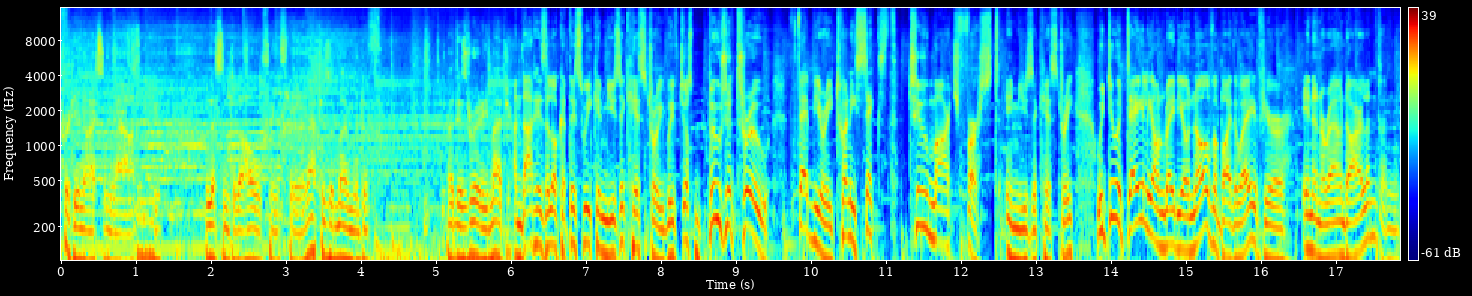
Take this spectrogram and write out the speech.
pretty nice and loud, and you listen to the whole thing through. And that is a moment of that is really magic. And that is a look at this week in music history. We've just booted through February 26th to March 1st in music history. We do it daily on Radio Nova, by the way, if you're in and around Ireland and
